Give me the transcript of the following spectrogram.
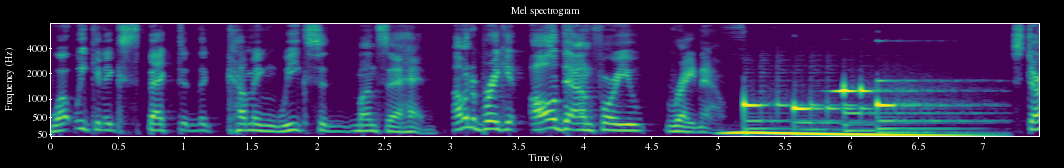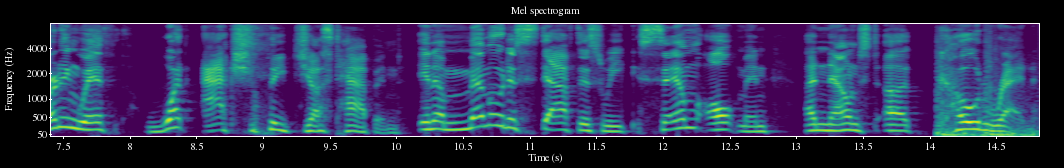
what we can expect in the coming weeks and months ahead. I'm gonna break it all down for you right now. Starting with what actually just happened. In a memo to staff this week, Sam Altman announced a code red,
